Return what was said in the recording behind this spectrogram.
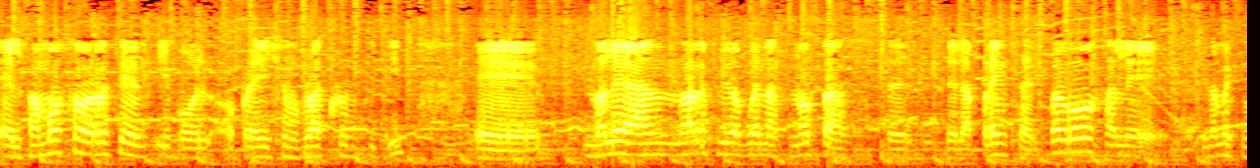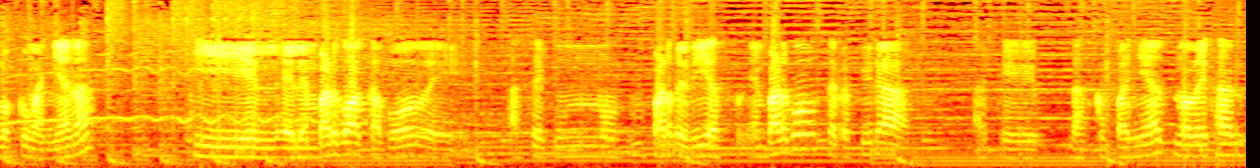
el famoso Resident Evil Operation Raccoon City eh, no le han no ha recibido buenas notas de, de la prensa el juego sale si no me equivoco mañana y el, el embargo acabó de hace unos, un par de días embargo se refiere a, a que las compañías no dejan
